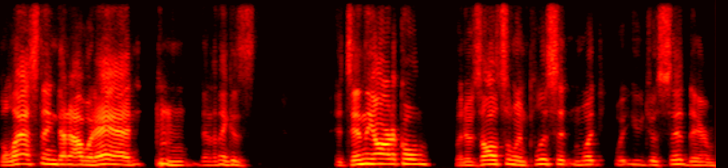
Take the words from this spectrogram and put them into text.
the last thing that I would add that I think is it's in the article, but it's also implicit in what what you just said there.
